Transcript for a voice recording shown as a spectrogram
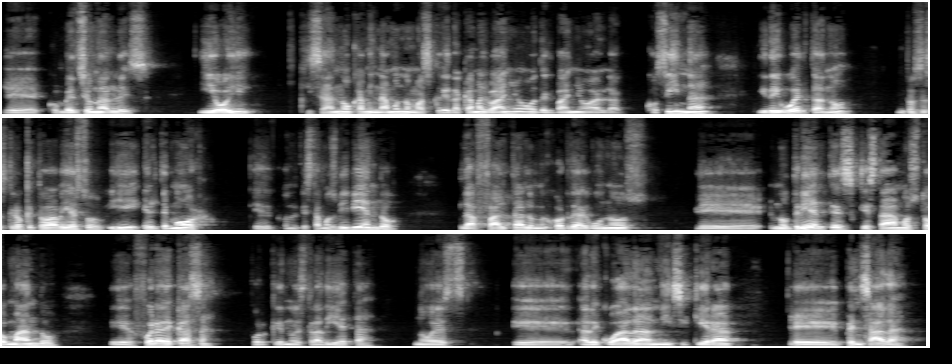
eh, convencionales y hoy quizá no caminamos nomás que de la cama al baño del baño a la cocina y de vuelta, ¿no? Entonces creo que todavía esto y el temor con el que estamos viviendo, la falta a lo mejor de algunos eh, nutrientes que estábamos tomando eh, fuera de casa, porque nuestra dieta no es eh, adecuada, ni siquiera eh, pensada,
